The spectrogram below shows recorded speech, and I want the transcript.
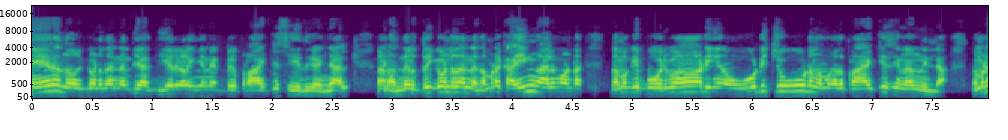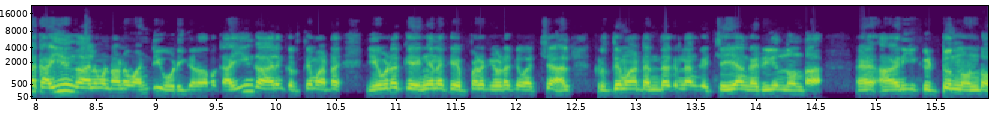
നേരെ നോക്കിക്കൊണ്ട് തന്നെ എന്ത് ചെയ്യുക? ഗിയറുകൾ ഇങ്ങനെ ഇട്ട് പ്രാക്ടീസ് ചെയ്ത് കഴിഞ്ഞാൽ കണ്ട? നിർത്തിക്കൊണ്ട് തന്നെ നമ്മുടെ കൈയും കാലും കൊണ്ട് നമുക്കിപ്പോൾ ഒരുപാട് ഇങ്ങനെ ഓടിച്ചുകൂടെ നമുക്കത് പ്രാക്ടീസ് ചെയ്യണമെന്നില്ല. നമ്മുടെ കൈയും കാലും കൊണ്ടാണ് വണ്ടി ഓടിക്കുന്നത്. അപ്പൊ കൈയും കാലും കൃത്യമായിട്ട് എവിടൊക്കെ എങ്ങനെയൊക്കെ എപ്പോഴൊക്കെ എവിടെയൊക്കെ വെച്ചാൽ കൃത്യമായിട്ട് എന്തെല്ലാം ചെയ്യാൻ കഴിയുന്നുണ്ടോ? എനിക്ക് കിട്ടുന്നുണ്ടോ?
